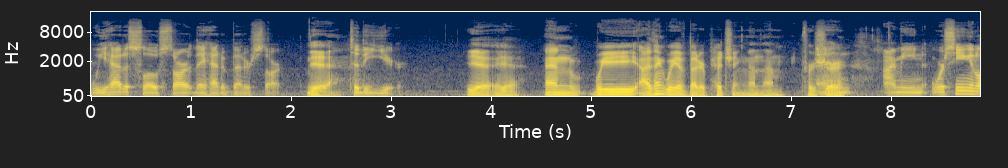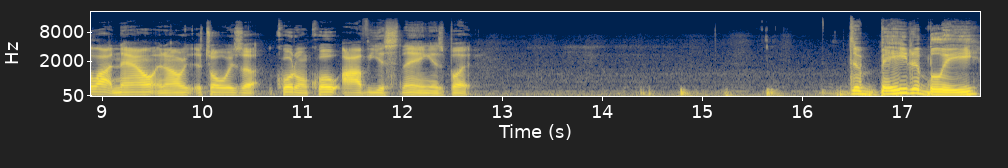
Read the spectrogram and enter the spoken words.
we had a slow start. They had a better start Yeah, to the year. yeah, yeah. And we, I think we have better pitching than them for sure. I mean, we're seeing it a lot now, and it's always a quote unquote obvious thing. Is but debatably,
